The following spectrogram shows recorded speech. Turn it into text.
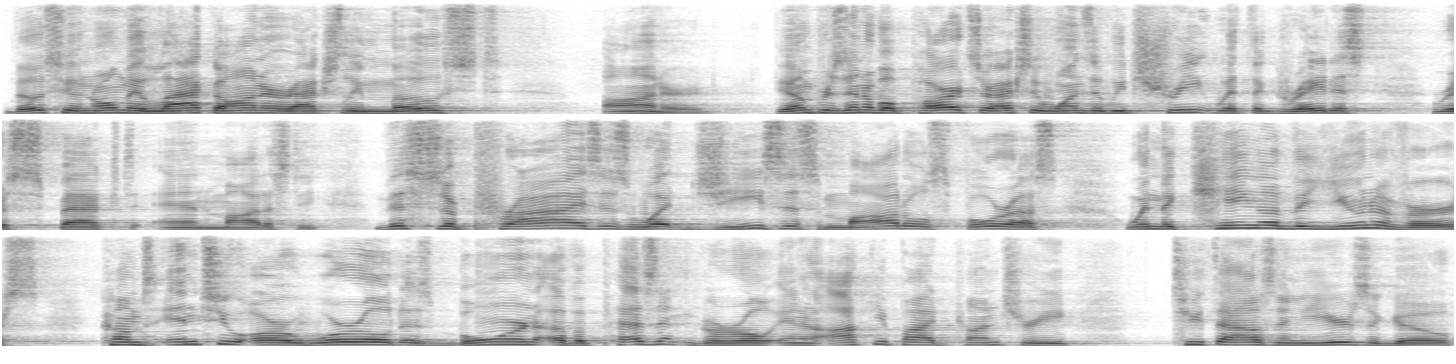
Those who normally lack honor are actually most honored. The unpresentable parts are actually ones that we treat with the greatest respect and modesty. This surprise is what Jesus models for us when the King of the universe comes into our world as born of a peasant girl in an occupied country 2,000 years ago,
